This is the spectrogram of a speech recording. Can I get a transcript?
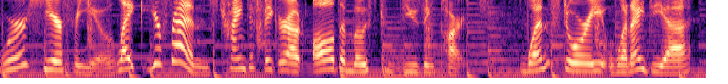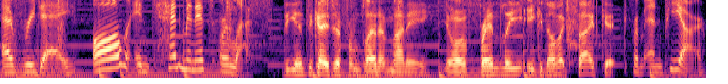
We're here for you, like your friends, trying to figure out all the most confusing parts. One story, one idea, every day, all in 10 minutes or less. The Indicator from Planet Money, your friendly economic sidekick. From NPR.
